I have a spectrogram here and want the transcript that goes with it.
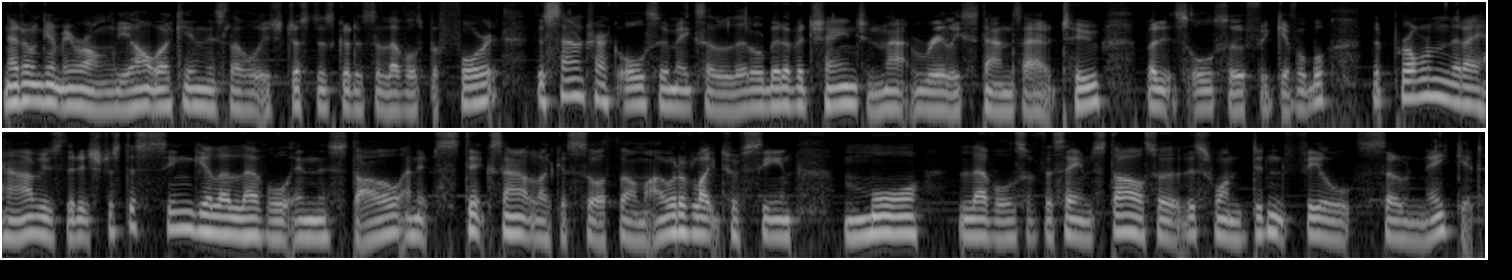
Now don't get me wrong, the artwork in this level is just as good as the levels before it. The soundtrack also makes a little bit of a change and that really stands out too, but it's also forgivable. The problem that I have is that it's just a singular level in this style and it sticks out like a sore thumb. I would have liked to have seen more levels of the same style so that this one didn't feel so naked.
